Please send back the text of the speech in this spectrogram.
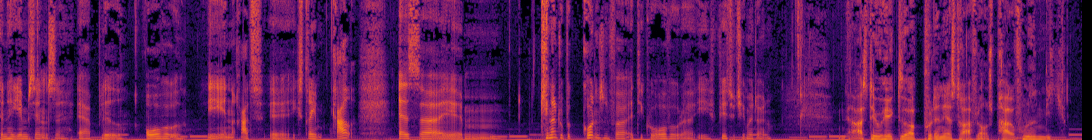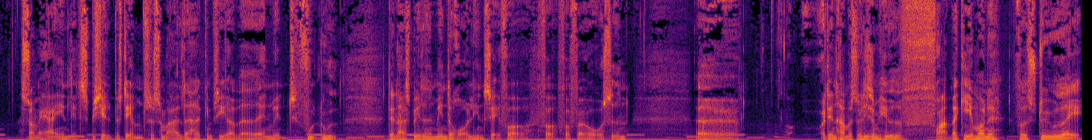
den her hjemsendelse er blevet overvåget i en ret øh, ekstrem grad. Altså, øh, kender du begrundelsen for, at de kunne overvåge dig i 24 timer i døgnet? Ja, altså, det er jo hægtet op på den her straflovens paragraf 109, som er en lidt speciel bestemmelse, som aldrig har, kan man sige, har været anvendt fuldt ud. Den har spillet en mindre rolle i en sag for, for, for 40 år siden. Øh, og den har man så ligesom hævet frem af gemmerne, fået støvet af,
